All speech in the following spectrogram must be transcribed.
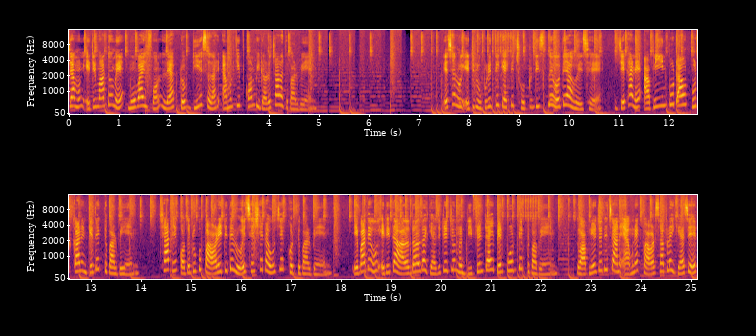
যেমন এটির মাধ্যমে মোবাইল ফোন ল্যাপটপ ডিএসএলআর এমনকি কম্পিউটারও চালাতে পারবেন। এছাড়াও এটির উপরের দিকে একটি ছোট্ট ডিসপ্লেও দেওয়া হয়েছে, যেখানে আপনি ইনপুট আউটপুট কারেন্টকে দেখতে পারবেন। সাথে কতটুকু পাওয়ার এটিতে রয়েছে সেটাও চেক করতে পারবেন। এবারেও এটিতে আলাদা আলাদা গ্যাজেটের জন্য ডিফারেন্ট টাইপের পোর্ট দেখতে পাবেন। তো আপনিও যদি চান এমন এক পাওয়ার সাপ্লাই গ্যাজেট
